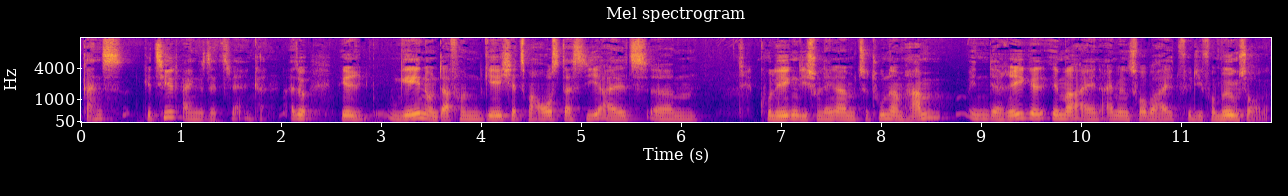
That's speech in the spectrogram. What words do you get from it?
ganz gezielt eingesetzt werden kann. Also wir gehen, und davon gehe ich jetzt mal aus, dass Sie als ähm, Kollegen, die schon länger damit zu tun haben, haben in der Regel immer einen Einwilligungsvorbehalt für die Vermögenssorge.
